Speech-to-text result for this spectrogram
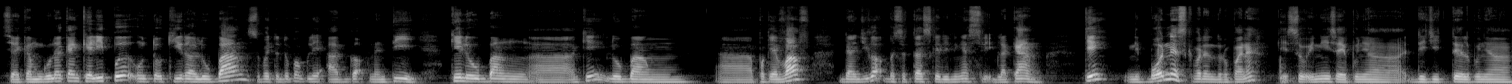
Saya akan menggunakan caliper untuk kira lubang supaya tuan-tuan boleh agak nanti. Okay lubang uh, okay lubang uh, pocket valve dan juga berserta sekali dengan slip belakang. Okay, ini bonus kepada tuan-tuan eh. Okay, so ini saya punya digital punya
